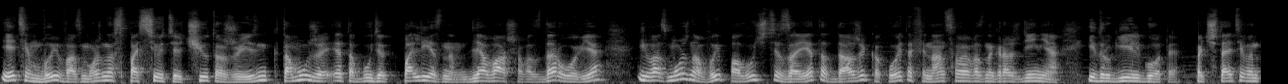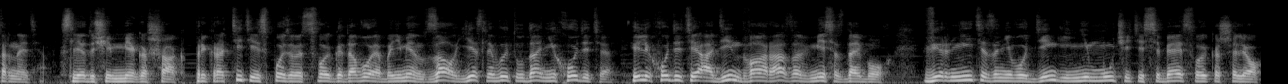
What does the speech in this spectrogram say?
Этим вы, возможно, спасете чью-то жизнь, к тому же это будет полезным для вашего здоровья, и, возможно, вы получите за это даже какое-то финансовое вознаграждение и другие льготы. Почитайте в интернете. Следующий мега шаг. Прекратите использовать свой годовой абонемент в зал, если вы туда не ходите. Или ходите один-два раза в месяц, дай бог. Верните за него деньги, не мучайте себя и свой кошелек.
